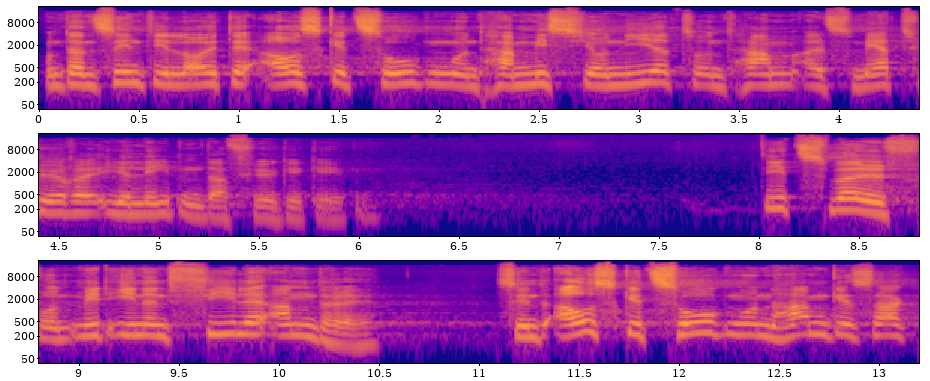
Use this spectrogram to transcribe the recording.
Und dann sind die Leute ausgezogen und haben missioniert und haben als Märtyrer ihr Leben dafür gegeben. Die zwölf und mit ihnen viele andere sind ausgezogen und haben gesagt,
